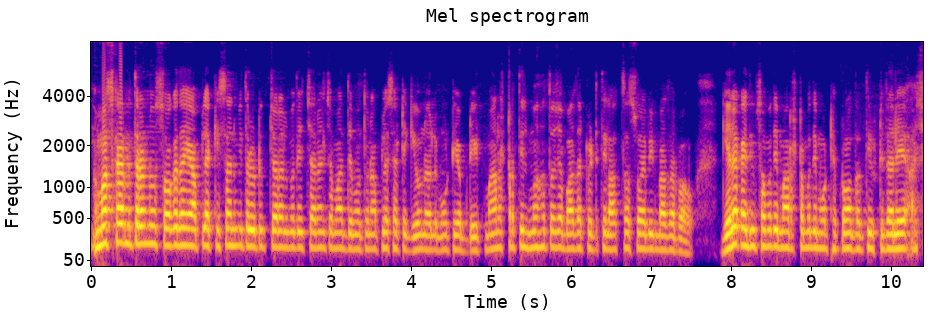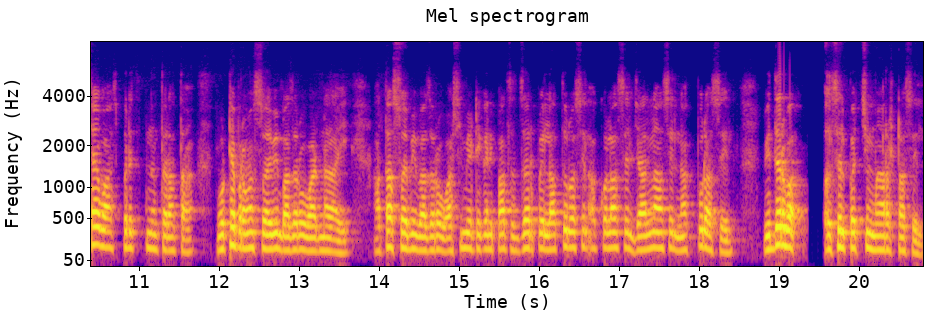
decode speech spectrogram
नमस्कार मित्रांनो स्वागत आहे आपल्या किसान मित्र युट्यूब चॅनलमध्ये चॅनलच्या माध्यमातून आपल्यासाठी घेऊन आले मोठी अपडेट महाराष्ट्रातील महत्त्वाच्या बाजारपेठेतील आजचा सोयाबीन बाजारभाव. गेल्या काही दिवसामध्ये महाराष्ट्रामध्ये मोठ्या प्रमाणात अतिवृष्टी झाली आहे. अशा परिस्थितीनंतर आता मोठ्या प्रमाणात सोयाबीन बाजारभाव वाढणार आहे. आता सोयाबीन बाजारभाव वाशिम या ठिकाणी पाच हजार रुपये लातूर असेल अकोला असेल जालना असेल नागपूर असेल विदर्भ असेल पश्चिम महाराष्ट्र असेल.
